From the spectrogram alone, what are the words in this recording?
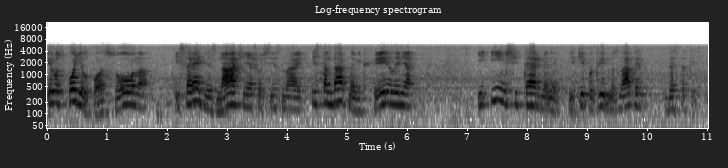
і розподіл Пуассона, і середнє значення, що всі знають, і стандартне відхилення, і інші терміни, які потрібно знати для статистики.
